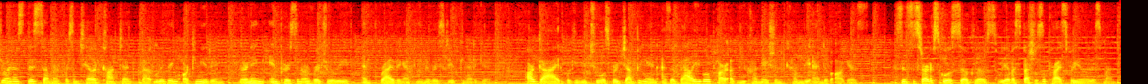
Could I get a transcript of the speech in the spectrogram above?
join us this summer for some tailored content about living or commuting, learning in person or virtually, and thriving at the University of Connecticut. Our guide will give you tools for jumping in as a valuable part of UConn Nation come the end of August. Since the start of school is so close, we have a special surprise for you this month.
